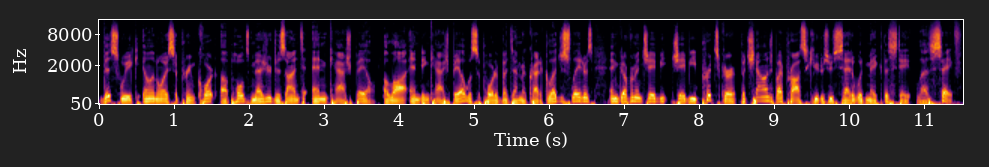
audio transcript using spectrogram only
This week, Illinois Supreme Court upholds measure designed to end cash bail. A law ending cash bail was supported by Democratic legislators and government JB, JB Pritzker, but challenged by prosecutors prosecutors who said it would make the state less safe.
